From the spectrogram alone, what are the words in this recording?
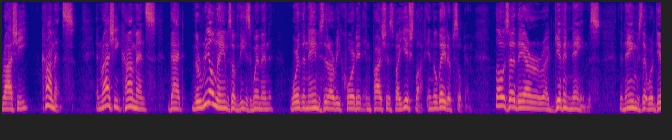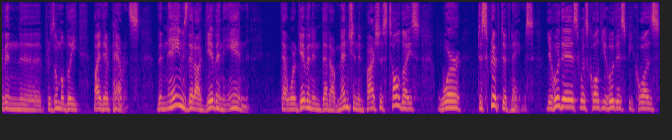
Rashi comments. And Rashi comments that the real names of these women were the names that are recorded in Parshas Vayishlach, in the later psukim. Those are their uh, given names, the names that were given uh, presumably by their parents. The names that are given in, that were given in, that are mentioned in Parshas Toldos were descriptive names. Yehudis was called Yehudis because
